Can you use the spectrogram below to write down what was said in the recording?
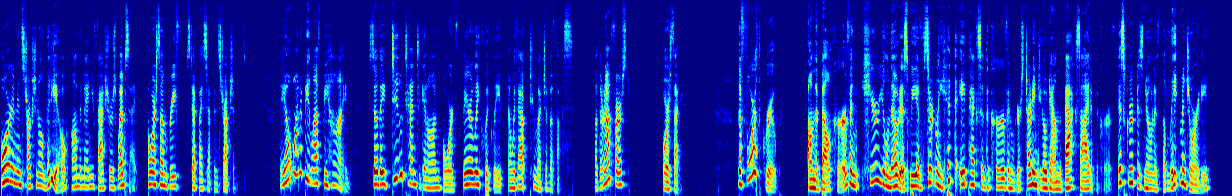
or an instructional video on the manufacturer's website, or some brief step by step instructions. They don't want to be left behind, so they do tend to get on board fairly quickly and without too much of a fuss. But they're not first or second. The fourth group on the bell curve, and here you'll notice we have certainly hit the apex of the curve and we're starting to go down the backside of the curve. This group is known as the late majority,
